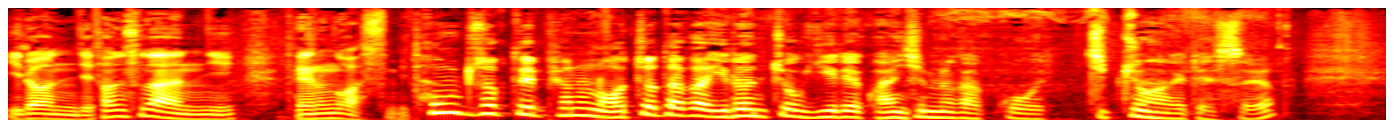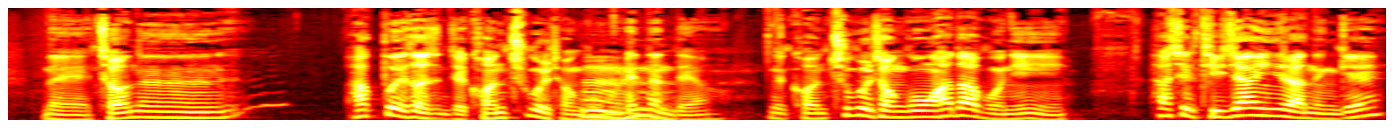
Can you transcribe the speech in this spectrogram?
이런 이제 선순환이 되는 것 같습니다. 홍주석 대표는 어쩌다가 이런 쪽 일에 관심을 갖고 집중하게 됐어요? 네, 저는 학부에서 이제 건축을 전공을 음. 했는데요. 건축을 전공하다 보니 사실 디자인이라는 게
